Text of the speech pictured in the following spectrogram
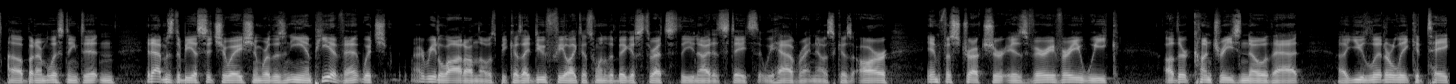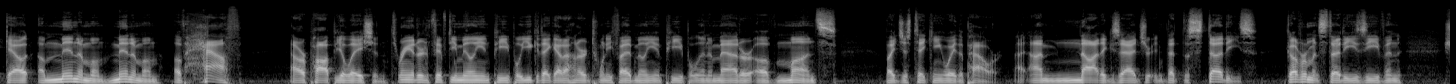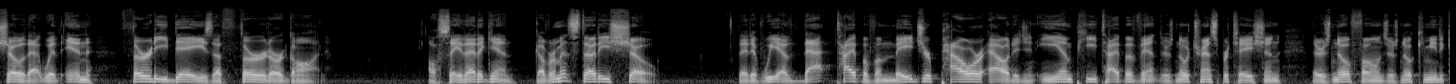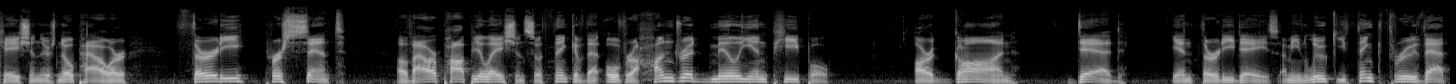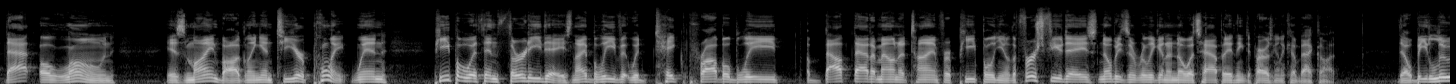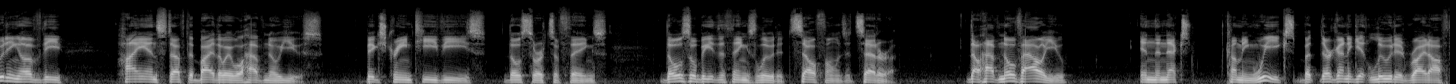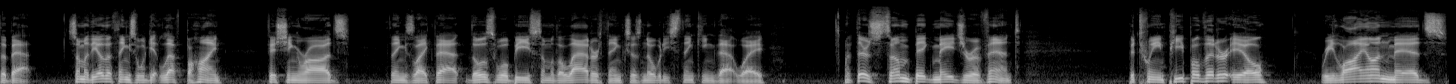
Uh, but I'm listening to it, and it happens to be a situation where there's an EMP event, which I read a lot on those because I do feel like that's one of the biggest threats to the United States that we have right now, is because our infrastructure is very, very weak. Other countries know that. Uh, you literally could take out a minimum, minimum of half our population 350 million people. You could take out 125 million people in a matter of months by just taking away the power. I, I'm not exaggerating that the studies, government studies even, show that within 30 days, a third are gone. I'll say that again. Government studies show that if we have that type of a major power outage, an EMP type event, there's no transportation, there's no phones, there's no communication, there's no power, 30% of our population, so think of that, over 100 million people are gone, dead in 30 days. I mean, Luke, you think through that. That alone is mind boggling. And to your point, when people within 30 days, and I believe it would take probably about that amount of time for people, you know, the first few days, nobody's really going to know what's happening. I think the power's going to come back on. There'll be looting of the high end stuff that, by the way, will have no use. Big screen TVs, those sorts of things. Those will be the things looted, cell phones, etc. They'll have no value in the next coming weeks, but they're going to get looted right off the bat. Some of the other things will get left behind fishing rods, things like that. Those will be some of the latter things because nobody's thinking that way. If there's some big major event between people that are ill, rely on meds,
